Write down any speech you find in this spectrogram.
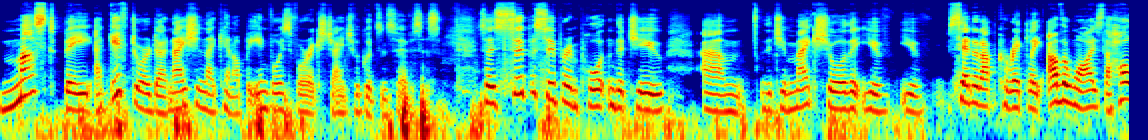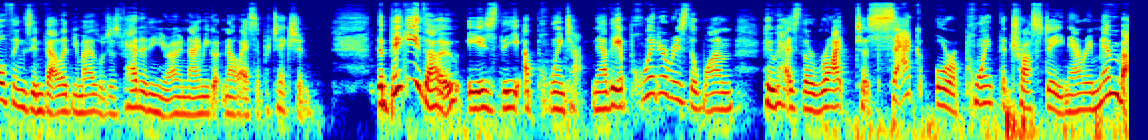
must be a gift or a donation. They cannot be invoiced for or exchange for goods and services. So super, super important that you um, that you make sure that you've you've set it up correctly. Otherwise, the whole thing's invalid. You may as well just have had it in your own name. You've got no asset protection. The biggie, though, is the appointer. Now, the appointer is the one who has the right to sack or appoint the trustee. Now, remember,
